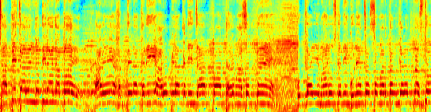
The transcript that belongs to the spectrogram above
जातीचा रंग दिला जातोय. अरे हत्येला कधी आरोपीला कधी जात पात धर्म असत नाही. कुठलाही माणूस कधी गुन्ह्याचं समर्थन करत नसतो.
